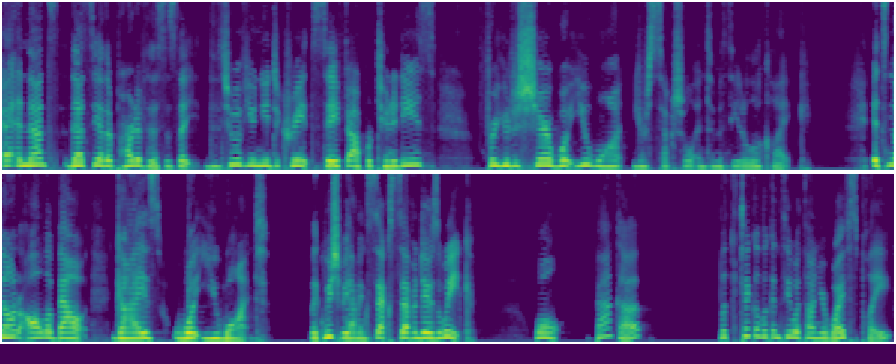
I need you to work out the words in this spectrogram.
And that's that's the other part of this is that the two of you need to create safe opportunities for you to share what you want your sexual intimacy to look like. It's not all about guys what you want. Like we should be having sex 7 days a week. Well, back up. Let's take a look and see what's on your wife's plate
